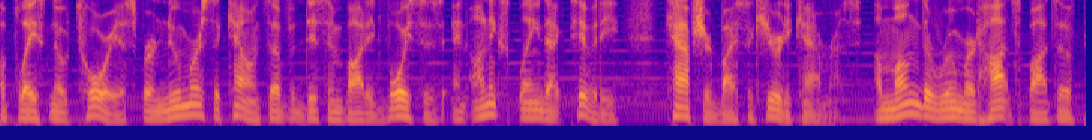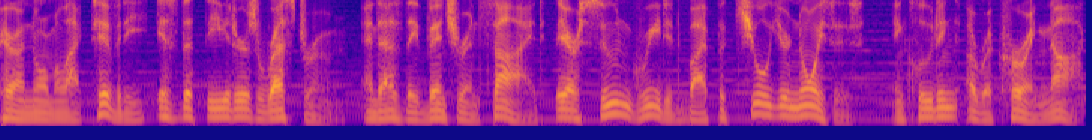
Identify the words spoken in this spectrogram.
a place notorious for numerous accounts of disembodied voices and unexplained activity captured by security cameras. Among the rumored hotspots of paranormal activity is the theater's restroom, and as they venture inside, they are soon greeted by peculiar noises, including a recurring knock.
